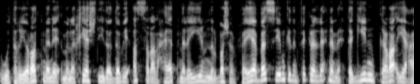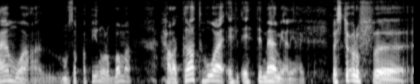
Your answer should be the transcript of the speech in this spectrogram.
وتغيرات من... مناخية شديدة وده بيأثر على حياة ملايين من البشر فهي بس يمكن الفكرة اللي إحنا محتاجين كرأي عام ومثقفين وربما حركات هو الاهتمام يعني بس تعرف آه،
